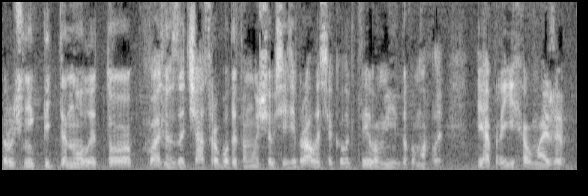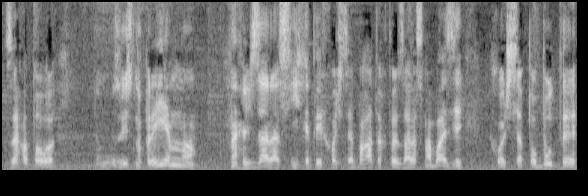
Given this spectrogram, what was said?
ручник підтягнули, то буквально за час роботи, тому що всі зібралися колективом і допомогли. Я приїхав майже заготово. Тому, звісно, приємно. Навіть зараз їхати хочеться багато хто зараз на базі, хочеться побути.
